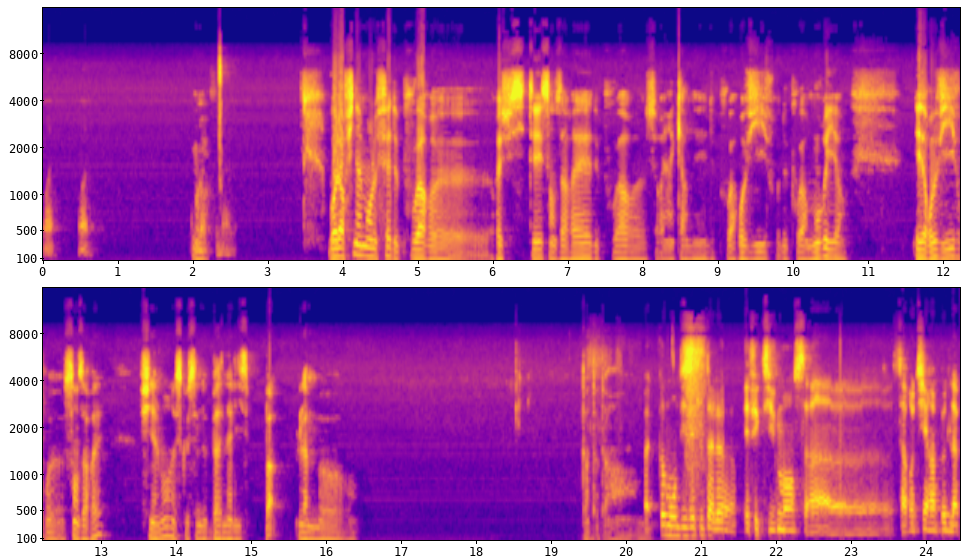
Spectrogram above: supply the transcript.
ouais, ouais. Bon alors finalement le fait de pouvoir euh, ressusciter sans arrêt, de pouvoir euh, se réincarner, de pouvoir revivre, de pouvoir mourir et revivre euh, sans arrêt, finalement est-ce que ça ne banalise pas la mort? Bah, Comme on disait tout à l'heure, effectivement ça, ça retire un peu de la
